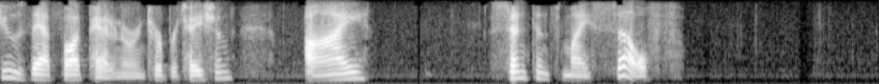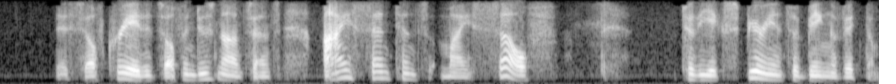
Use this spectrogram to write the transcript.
choose that thought pattern or interpretation, I sentence myself this self-created, self-induced nonsense, I sentence myself to the experience of being a victim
